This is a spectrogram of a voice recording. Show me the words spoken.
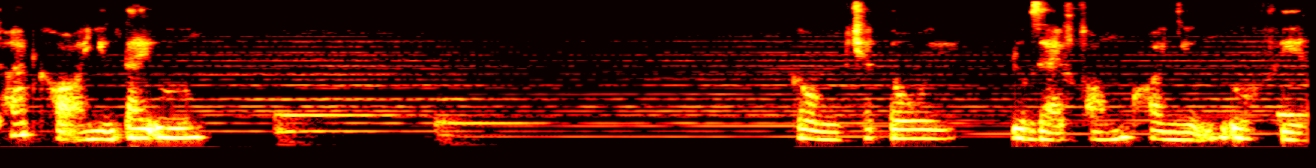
thoát khỏi những tai ương. Cầu cho tôi được giải phóng khỏi những ưu phiền.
